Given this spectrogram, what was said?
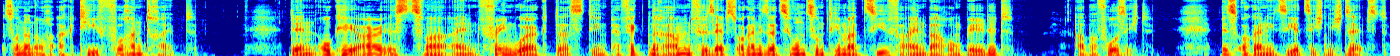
sondern auch aktiv vorantreibt. Denn OKR ist zwar ein Framework, das den perfekten Rahmen für Selbstorganisation zum Thema Zielvereinbarung bildet, aber Vorsicht, es organisiert sich nicht selbst.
